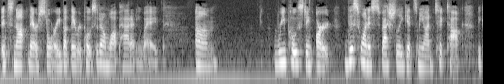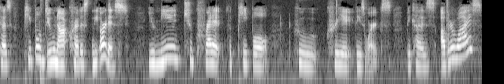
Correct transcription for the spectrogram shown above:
it's not their story, but they reposted it on Wattpad anyway. Um, reposting art. This one especially gets me on TikTok because people do not credit the artist. You need to credit the people who create these works because otherwise,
